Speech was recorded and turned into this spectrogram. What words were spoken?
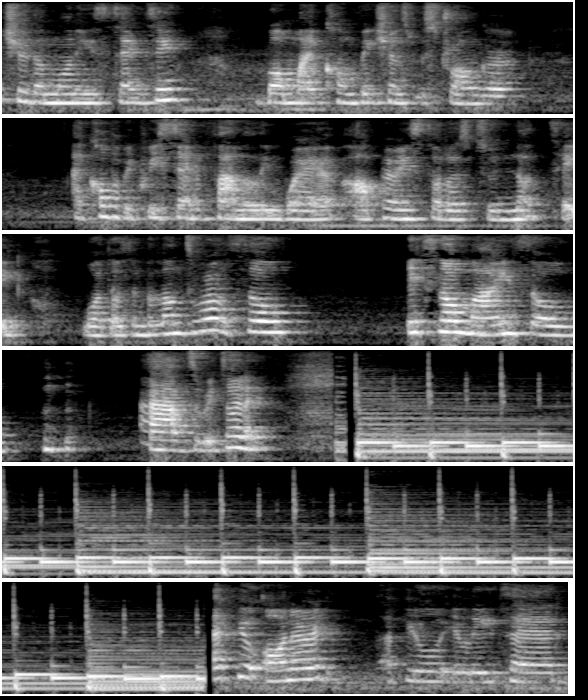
Agree that money is tempting, but my convictions were stronger. I come from a Christian family where our parents taught us to not take what doesn't belong to us. So it's not mine, so I have to return it. I feel honored, I feel elated,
